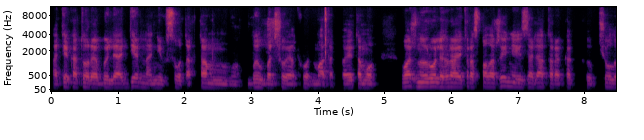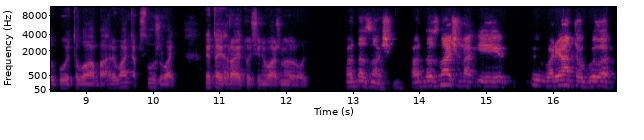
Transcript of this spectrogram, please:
а те, которые были отдельно, не в сотах, там был большой отход маток. Поэтому важную роль играет расположение изолятора, как пчелы будут его обогревать, обслуживать. Это играет очень важную роль. Однозначно. Однозначно. И вариантов было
